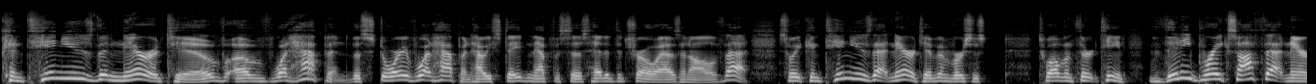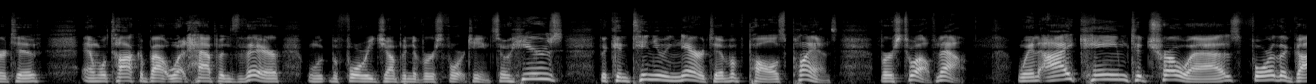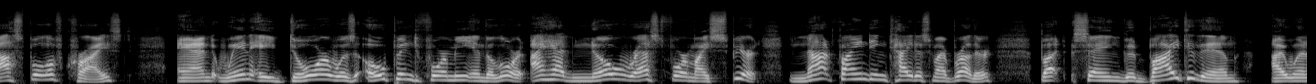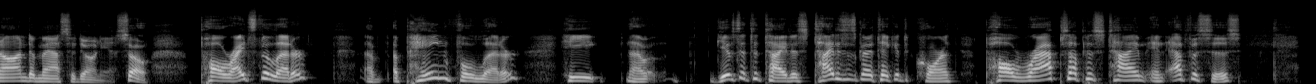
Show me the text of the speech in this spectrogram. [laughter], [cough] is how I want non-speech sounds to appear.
continues the narrative of what happened, the story of what happened, how he stayed in Ephesus, headed to Troas, and all of that. So he continues that narrative in verses 12 and 13. Then he breaks off that narrative, and we'll talk about what happens there before we jump into verse 14. So here's the continuing narrative of Paul's plans. Verse 12. Now, when I came to Troas for the gospel of Christ, and when a door was opened for me in the Lord, I had no rest for my spirit, not finding Titus my brother, but saying goodbye to them, I went on to Macedonia. So Paul writes the letter, a, a painful letter. He now gives it to Titus. Titus is going to take it to Corinth. Paul wraps up his time in Ephesus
